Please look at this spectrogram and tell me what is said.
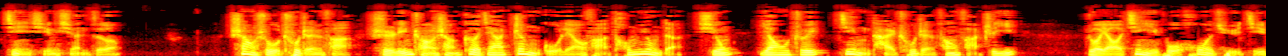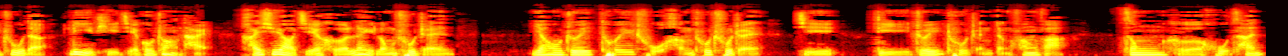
进行选择。上述触诊法是临床上各家正骨疗法通用的胸。腰椎静态触诊方法之一。若要进一步获取脊柱的立体结构状态，还需要结合类隆触诊、腰椎推触横突触诊及骶椎触诊等方法，综合互参。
